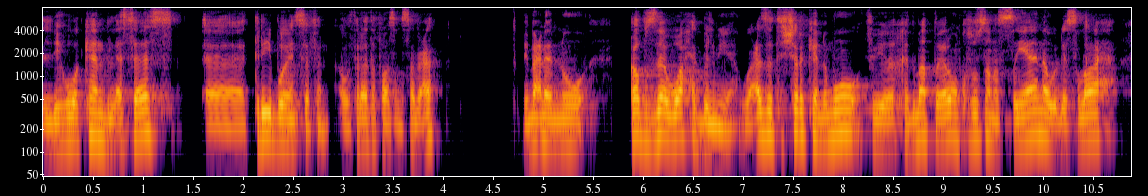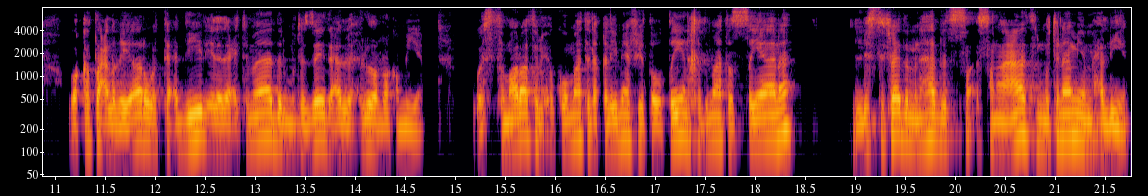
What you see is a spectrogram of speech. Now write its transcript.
اللي هو كان بالأساس 3.7 آه، أو 3.7 بمعنى إنه قفزة 1% وعزت الشركة النمو في خدمات الطيران خصوصا الصيانة والإصلاح وقطع الغيار والتعديل إلى الاعتماد المتزايد على الحلول الرقمية. واستثمارات الحكومات الإقليمية في توطين خدمات الصيانة للاستفادة من هذه الصناعات المتنامية محليا.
